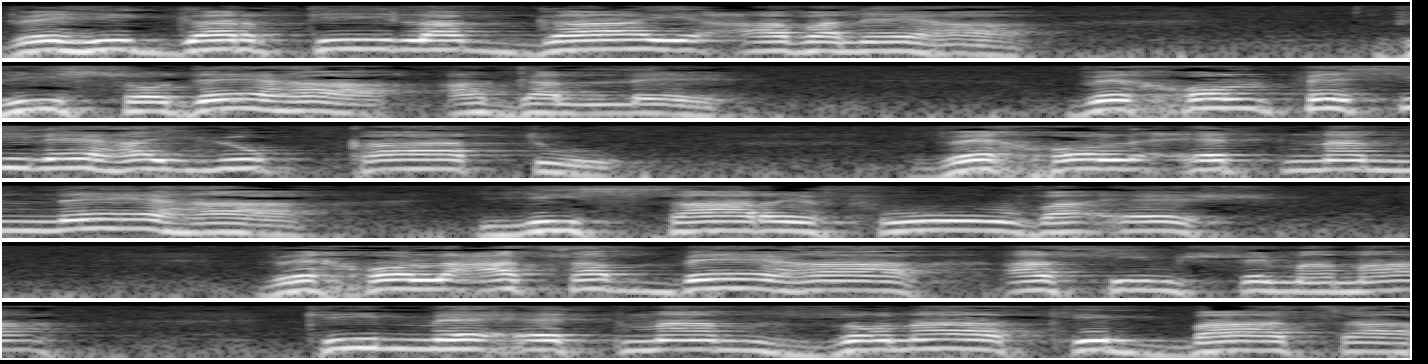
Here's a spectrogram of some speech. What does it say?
והיגרתי לגיא אבניה, ויסודיה אגלה. וכל פסיליה יוקטו, וכל אתנניה יישרפו באש. וכל עצביה אשים שממה, כי מאתנן זונה קיבצה,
